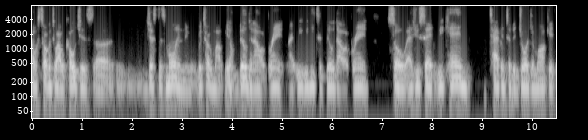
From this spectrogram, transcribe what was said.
I was talking to our coaches uh, just this morning, and we're talking about you know building our brand. Right, we we need to build our brand So as you said, we can tap into the Georgia market.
